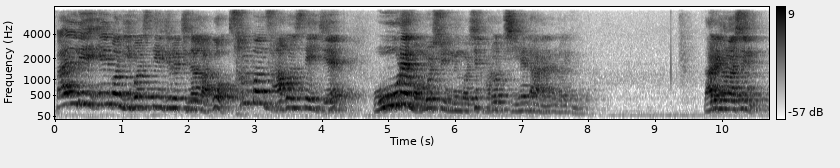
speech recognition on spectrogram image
빨리 1번, 2번 스테이지를 지나가고 3번, 4번 스테이지에 오래 머물 수 있는 것이 바로 지혜다라는 생각이 듭니다. 나를 향하신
